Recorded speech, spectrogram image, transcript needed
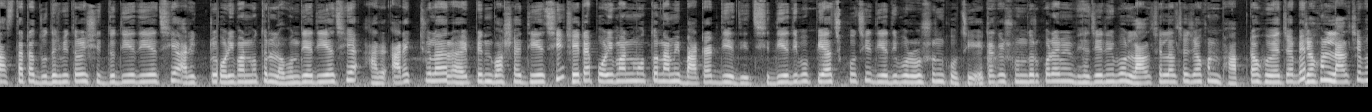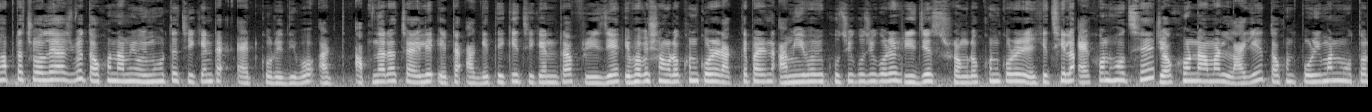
পাস্তাটা দুধের ভিতরে সিদ্ধ দিয়ে দিয়েছি আর একটু পরিমাণ মতন লবণ দিয়ে দিয়েছি আর আরেক চুলা ফ্রাই প্যান বসায় দিয়েছি। সেটা পরিমাণ মতন আমি বাটার দিয়ে দিচ্ছি। দিয়ে দিব পেঁয়াজ কুচি, দিয়ে দিব রসুন কুচি। এটাকে সুন্দর করে আমি ভেজে নিব। লালচে লালচে যখন ভাবটা হয়ে যাবে, যখন লালচে ভাবটা চলে আসবে, তখন আমি ওই মুহূর্তে চিকেনটা অ্যাড করে দিব। আর আপনারা চাইলে এটা আগে থেকে চিকেনটা ফ্রিজে এভাবে সংরক্ষণ করে রাখতে পারেন। আমি এভাবে কুচি কুচি করে ফ্রিজে সংরক্ষণ করে রেখেছিলাম। এখন হচ্ছে যখন আমার লাগে তখন পরিমাণ মতন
